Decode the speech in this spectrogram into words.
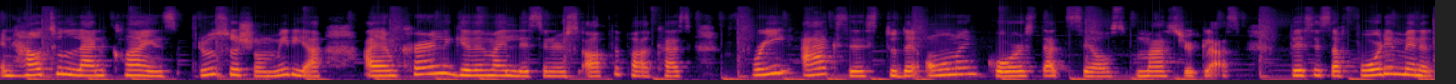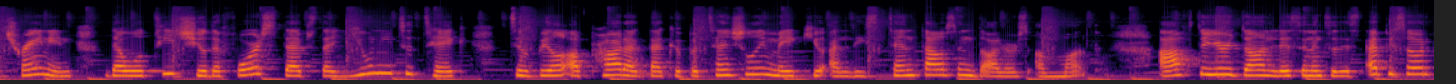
and how to land clients through social media, I am currently giving my listeners of the podcast free access to the online course that sells masterclass. This is a 40 minute training that will teach you the four steps that you need to take to build a product that could potentially make you at least $10,000 a month. After you're done listening to this episode,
